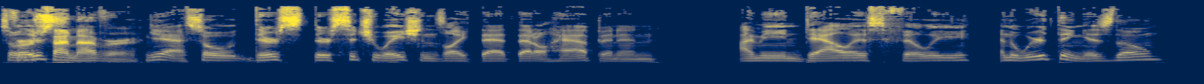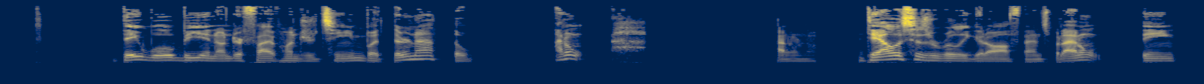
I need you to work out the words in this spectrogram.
So First time ever. Yeah, so there's there's situations like that that'll happen, and I mean Dallas, Philly, and the weird thing is though, they will be an under 500 team, but they're not the. I don't. I don't know. Dallas has a really good offense, but I don't think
